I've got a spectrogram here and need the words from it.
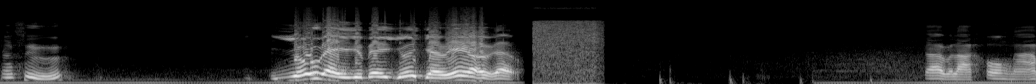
หนังสือโยเอ้ยเบยโยเจเอ้ย ได้เวลาเข้าห้องน้ำ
